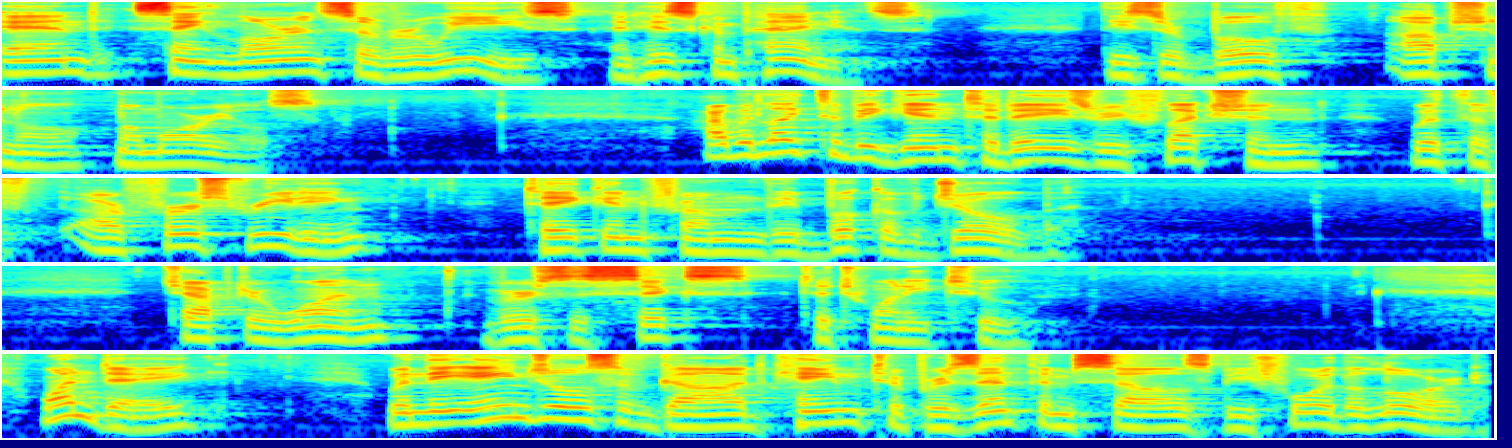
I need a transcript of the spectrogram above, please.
and St. Lawrence of Ruiz and his companions. These are both optional memorials. I would like to begin today's reflection with the, our first reading taken from the book of Job, chapter 1, verses 6 to 22. One day, when the angels of God came to present themselves before the Lord,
